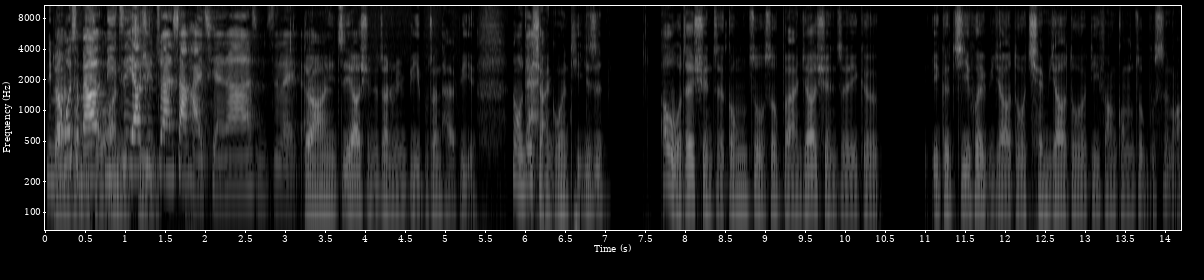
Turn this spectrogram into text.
你们为什么要你自己要去赚上海钱啊，什么之类的？对啊，你自己要选择赚人民币，不赚台币。那我就想一个问题，就是。啊，我在选择工作的时候，本来就要选择一个一个机会比较多、钱比较多的地方工作，不是吗？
